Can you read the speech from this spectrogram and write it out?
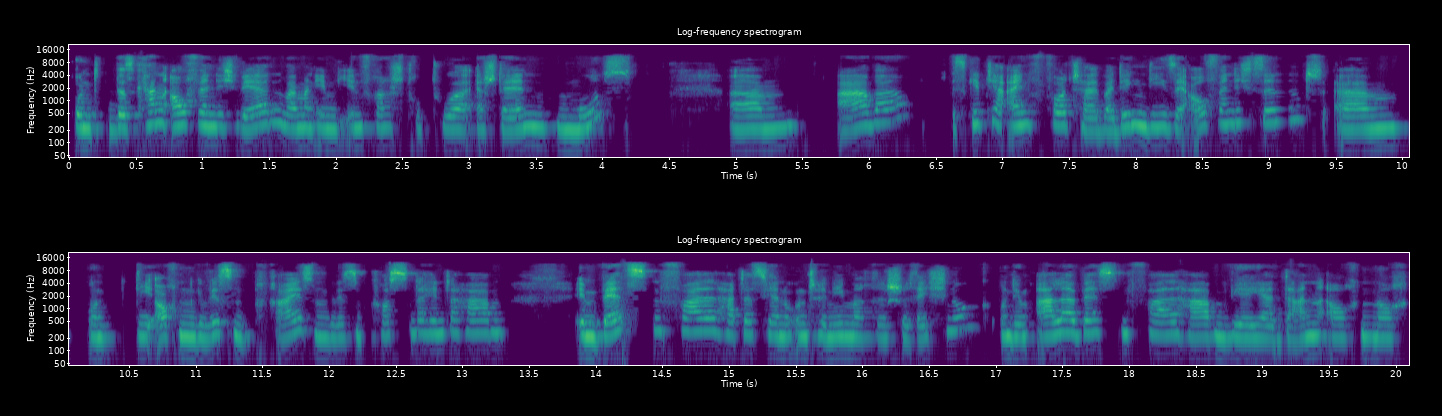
und das kann aufwendig werden, weil man eben die Infrastruktur erstellen muss. Ähm, aber es gibt ja einen Vorteil bei Dingen, die sehr aufwendig sind ähm, und die auch einen gewissen Preis und einen gewissen Kosten dahinter haben. Im besten Fall hat das ja eine unternehmerische Rechnung und im allerbesten Fall haben wir ja dann auch noch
